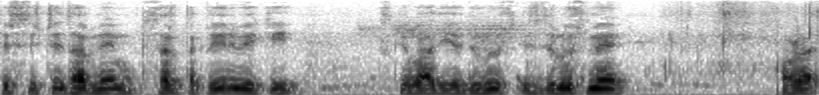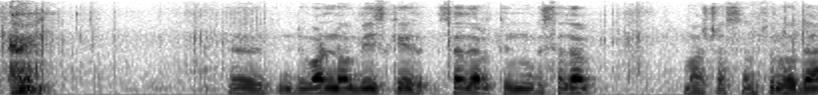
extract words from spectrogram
श्री सृष्टिधर ने मुख्तसर तकरीर भी की। उसके बाद ये जुलूस, इस जुलूस में और वार्ड नंबर बीस के सदर, तृणमूल के सदर, मास्टर शमसुल हुदा,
